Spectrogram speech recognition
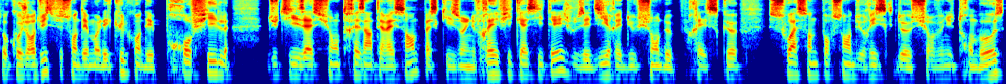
Donc aujourd'hui, ce sont des molécules qui ont des profils d'utilisation très intéressantes parce qu'ils ont une vraie efficacité. Je vous ai dit réduction de presque 60% du risque de survenue de thrombose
